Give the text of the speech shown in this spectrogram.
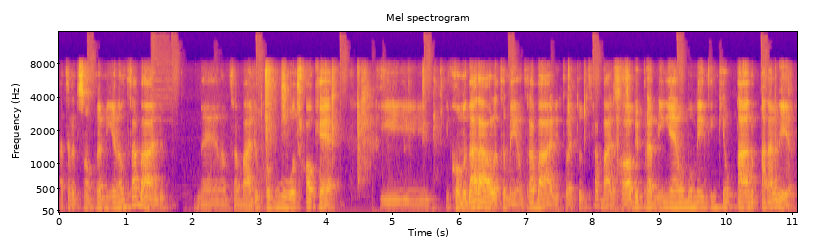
a tradução para mim é um trabalho, né? Ela é um trabalho como outro qualquer. E, e, como dar aula também é um trabalho, então é tudo trabalho. Hobby para mim é o momento em que eu paro para ler,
